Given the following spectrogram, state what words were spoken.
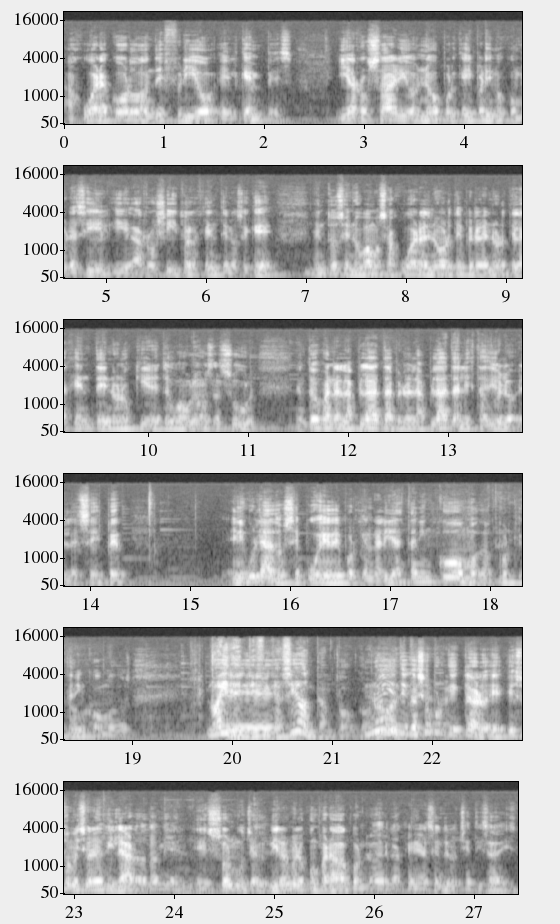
a jugar a Córdoba donde es frío el Kempes, y a Rosario no porque ahí perdimos con Brasil y a Rollito la gente no sé qué. Entonces nos vamos a jugar al norte, pero en el norte la gente no nos quiere, entonces volvemos al sur. Entonces van a La Plata, pero en La Plata el estadio, el césped, en ningún lado se puede porque en realidad están incómodos, porque están incómodos. No hay Eh, identificación tampoco. No hay identificación porque, claro, eh, eso mencioné Bilardo también. Eh, son muchas, Bilardo me lo comparaba con lo de la generación del 86.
